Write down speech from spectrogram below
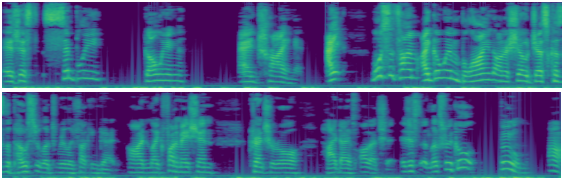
It's just simply going and trying it. I most of the time I go in blind on a show just because the poster looked really fucking good on like Funimation, Crunchyroll, HIDIVE, all that shit. It just it looks really cool. Boom on.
